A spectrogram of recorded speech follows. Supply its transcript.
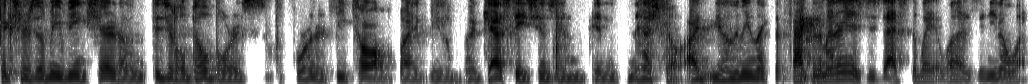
pictures of me being shared on digital billboards 400 feet tall by you know uh, gas stations in in Nashville. I you know what I mean. Like the fact of the matter is, is that's the way it was. And you know what?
